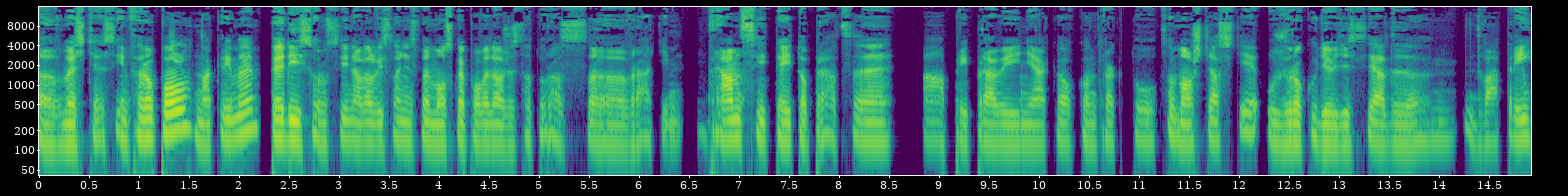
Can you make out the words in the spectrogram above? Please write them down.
v meste Simferopol na Kryme. Vtedy som si na veľvyslanectve v Moskve povedal, že sa tu raz vrátim. V rámci tejto práce a prípravy nejakého kontraktu som mal šťastie už v roku 92-3 e,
